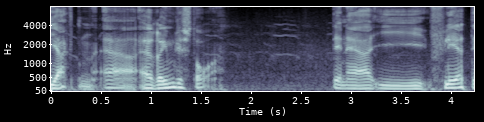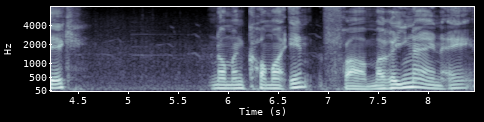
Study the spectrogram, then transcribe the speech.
Jagten er, er rimelig stor. Den er i flere dæk. Når man kommer ind fra marinaen af,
